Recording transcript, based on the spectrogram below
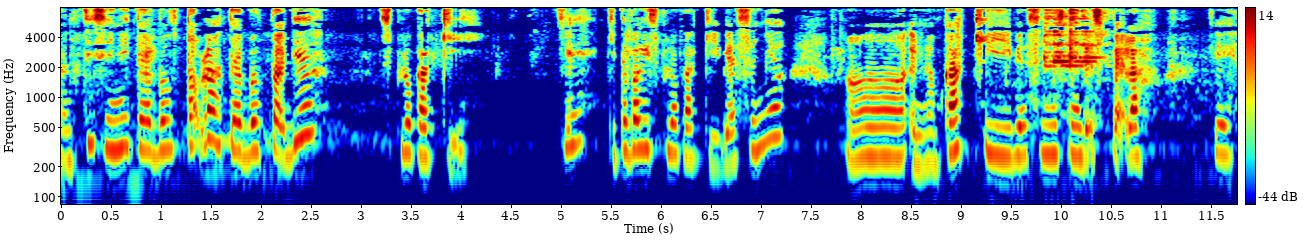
Nanti sini tabletop lah. Tabletop dia 10 kaki. Okay. Kita bagi 10 kaki. Biasanya uh, 6 kaki. Biasanya standard spec lah. Okay.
